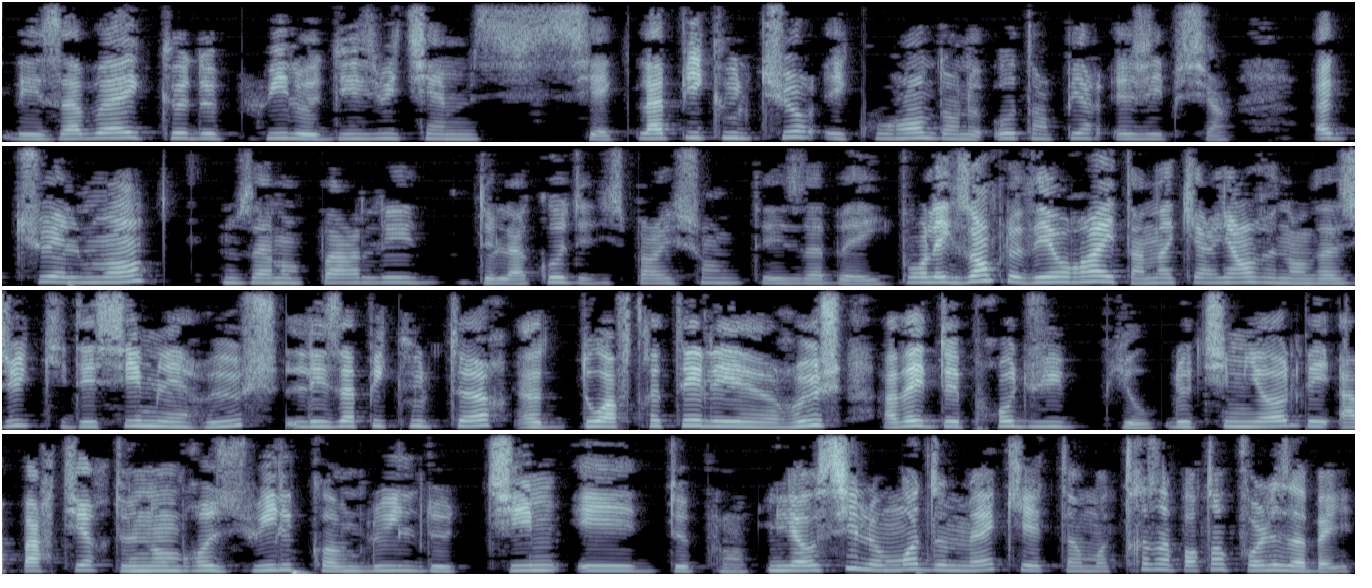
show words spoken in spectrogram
les abeilles que depuis le XVIIIe siècle. L'apiculture est courante dans le Haut Empire égyptien. Actuellement, nous allons parler de la cause des disparitions des abeilles. Pour l'exemple, Véora est un acarian venant d'Asie qui décime les ruches. Les apiculteurs euh, doivent traiter les ruches avec des produits bio. Le thymiol fait à partir de nombreuses huiles comme l'huile de thym et de plantes. Il y a aussi le mois de mai qui est un mois très important pour les abeilles.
